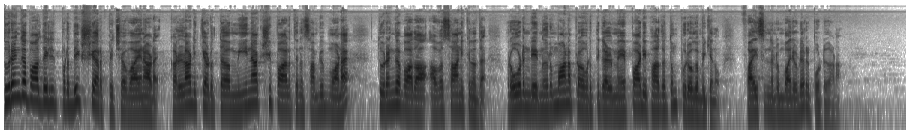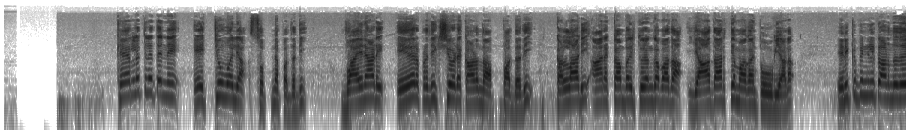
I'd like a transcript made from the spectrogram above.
തുരങ്കപാതയിൽ പ്രതീക്ഷയർപ്പിച്ച വയനാട്. കള്ളാടിക്കടുത്ത് മീനാക്ഷി പാലത്തിന് സമീപമാണ് തുരങ്കപാത അവസാനിക്കുന്നത്. റോഡിന്റെ നിർമ്മാണ പ്രവൃത്തികൾ മേപ്പാടി ഭാഗത്തും പുരോഗമിക്കുന്നു. ഫൈസൽ നെടുമ്പാലിയുടെ റിപ്പോർട്ട് കാണാം. കേരളത്തിലെ തന്നെ ഏറ്റവും വലിയ സ്വപ്ന പദ്ധതി. വയനാട് ഏറെ പ്രതീക്ഷയോടെ കാണുന്ന പദ്ധതി. കള്ളാടി ആനക്കാമ്പൽ തുരങ്കപാത യാഥാർത്ഥ്യമാകാൻ പോവുകയാണ്. എനിക്ക് പിന്നിൽ കാണുന്നത്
